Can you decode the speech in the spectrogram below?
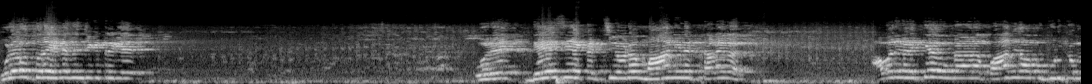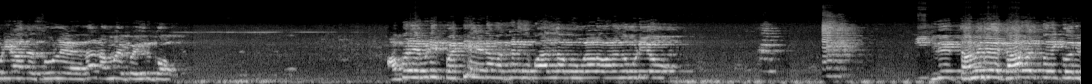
உளவுத்துறை என்ன செஞ்சுக்கிட்டு இருக்கு? ஒரு தேசிய கட்சியோட மாநில தலைவர். அவர்களுக்கே உங்களால பாதுகாப்பு கொடுக்க முடியாத சூழ்நிலை தான் நம்ம இப்போ இருக்கோம். அப்புறம் எப்படி பட்டியலின மக்களுக்கு பாதுகாப்பு உங்களால வழங்க முடியும்? இது தமிழக காவல்துறைக்கு ஒரு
